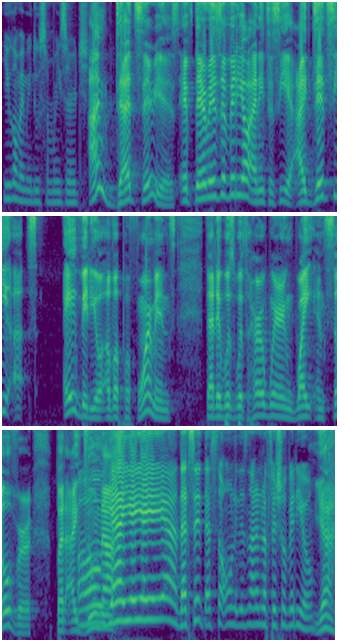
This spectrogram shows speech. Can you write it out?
You gonna make me do some research? I'm dead serious. If there is a video, I need to see it. I did see a, a video of a performance that it was with her wearing white and silver, but I do oh not. yeah, yeah, yeah, yeah, yeah. That's it. That's the only. There's not an official video. Yeah.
